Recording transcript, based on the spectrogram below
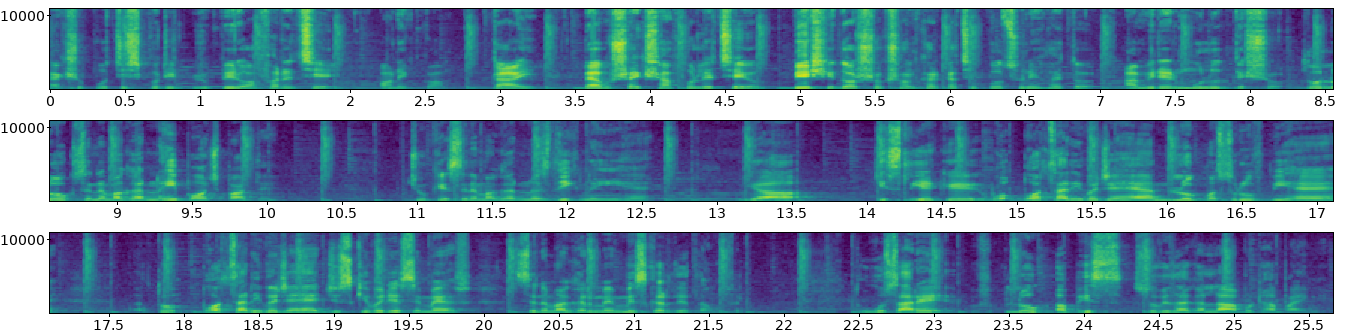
একশো পঁচিশ কোটি রুপির অফারের চেয়ে অনেক কম তাই ব্যবসায়িক সাফল্যের চেয়েও বেশি দর্শক সংখ্যার কাছে পৌঁছনই হয়তো আমিরের মূল উদ্দেশ্য जो लोग सिनेमाघर नहीं पहुंच पाते चूंकि सिनेमाघर नज़दीक नहीं है या इसलिए कि बहु- बहुत सारी वजह हैं हम लोग मसरूफ़ भी हैं तो बहुत सारी वजह हैं जिसकी वजह से मैं सिनेमाघर में मिस कर देता हूँ फिल्म तो वो सारे लोग अब इस सुविधा का लाभ उठा पाएंगे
